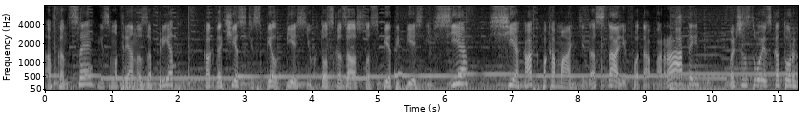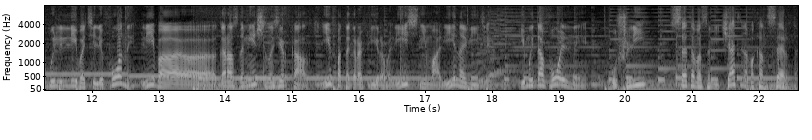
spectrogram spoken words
А в конце, несмотря на запрет, когда Чески спел песню «Кто сказал, что спеты песни все», все, как по команде, достали фотоаппараты, большинство из которых были либо телефоны, либо э, гораздо меньше, но зеркалки. И фотографировали, и снимали, и на видео. И мы довольные ушли с этого замечательного концерта.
